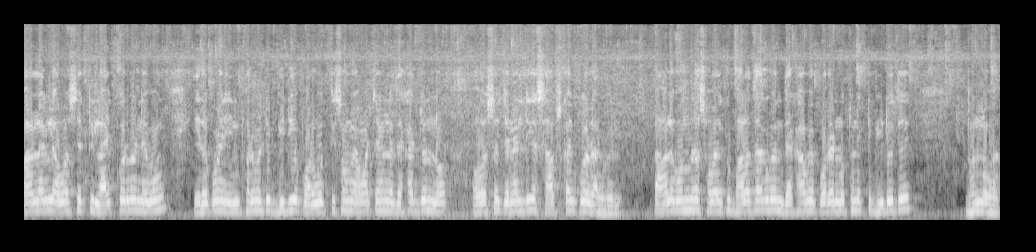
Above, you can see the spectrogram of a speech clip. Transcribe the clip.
ভালো লাগলে অবশ্যই একটি লাইক করবেন এবং এরকমের ইনফরমেটিভ ভিডিও পরবর্তী সময় আমার চ্যানেলে দেখার জন্য অবশ্যই চ্যানেলটিকে সাবস্ক্রাইব করে রাখবেন। তাহলে বন্ধুরা সবাই খুব ভালো থাকবেন। দেখা হবে পরের নতুন একটি ভিডিওতে ধন্যবাদ।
